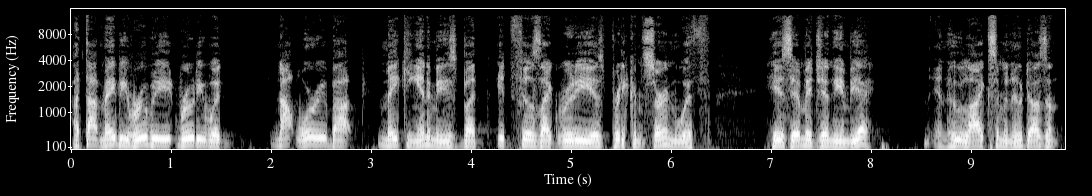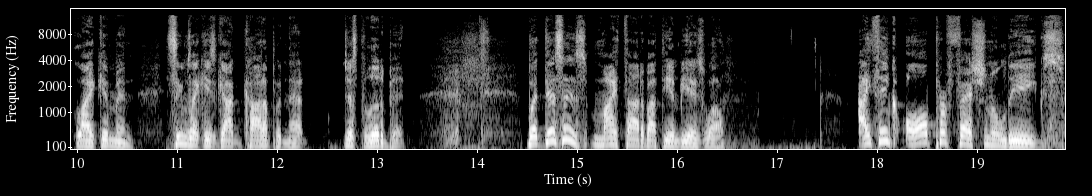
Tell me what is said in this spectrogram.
I thought maybe Rudy Rudy would not worry about making enemies, but it feels like Rudy is pretty concerned with his image in the NBA and who likes him and who doesn't like him, and it seems like he's gotten caught up in that just a little bit. But this is my thought about the NBA as well. I think all professional leagues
